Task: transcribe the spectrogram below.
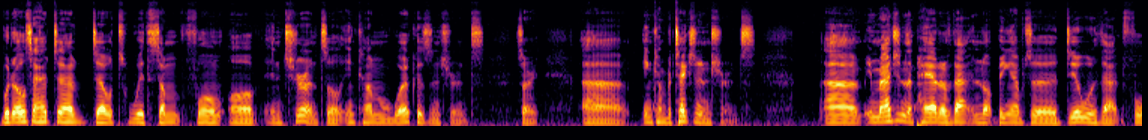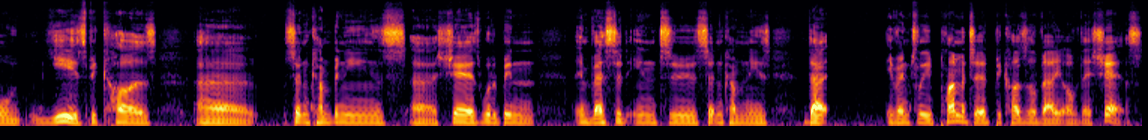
would also have to have dealt with some form of insurance or income workers insurance. Sorry, uh, income protection insurance. Um, imagine the payout of that and not being able to deal with that for years because uh, certain companies' uh, shares would have been invested into certain companies that eventually plummeted because of the value of their shares.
